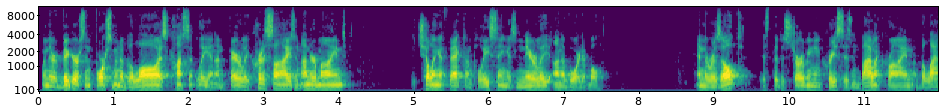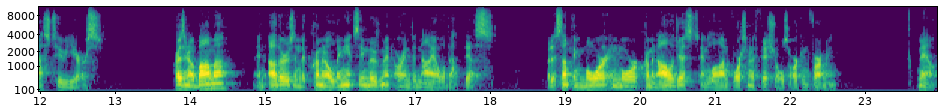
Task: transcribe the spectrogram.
when their vigorous enforcement of the law is constantly and unfairly criticized and undermined, a chilling effect on policing is nearly unavoidable. And the result is the disturbing increases in violent crime of the last two years. President Obama and others in the criminal leniency movement are in denial about this, but it's something more and more criminologists and law enforcement officials are confirming. Now,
